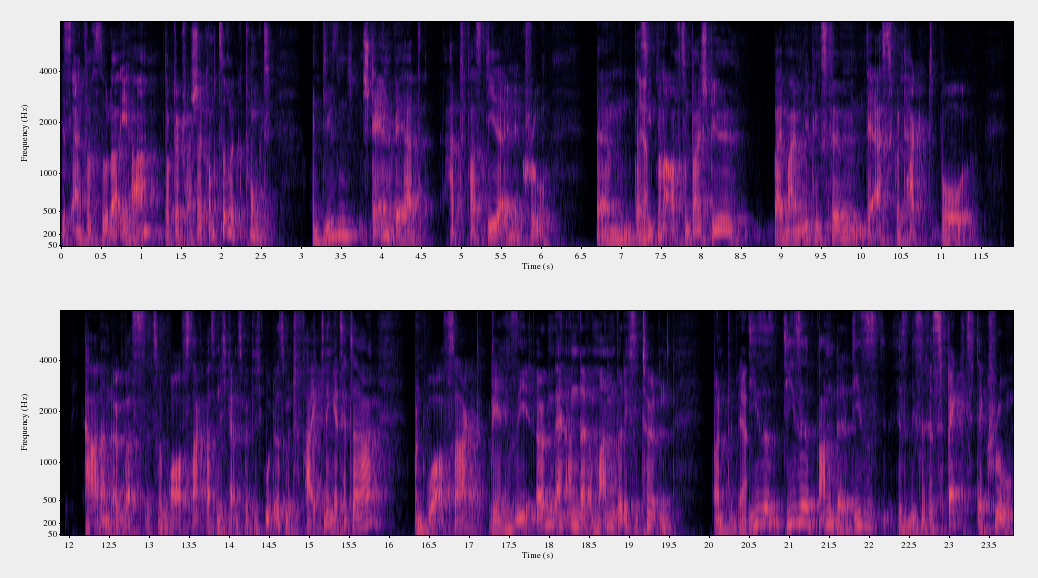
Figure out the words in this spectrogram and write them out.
ist einfach so da, ja, Dr. Crusher kommt zurück, Punkt. Und diesen Stellenwert hat fast jeder in der Crew. Ähm, das ja. sieht man auch zum Beispiel bei meinem Lieblingsfilm Der erste Kontakt, wo Picard dann irgendwas zu Worf sagt, was nicht ganz wirklich gut ist, mit Feigling etc. Und Worf sagt, wäre sie irgendein anderer Mann, würde ich sie töten. Und ja. diese, diese Bande, dieses, dieser Respekt der Crew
